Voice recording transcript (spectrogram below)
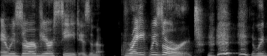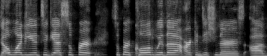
and reserve your seat. Is a great resort. we don't want you to get super super cold with the air conditioners of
